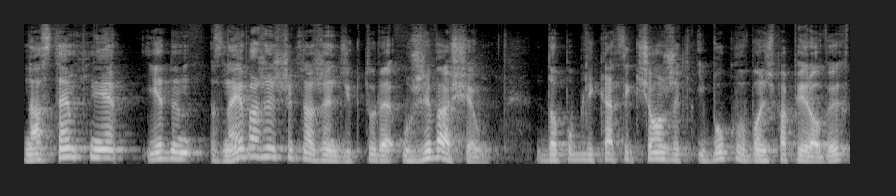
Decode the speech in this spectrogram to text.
Następnie jednym z najważniejszych narzędzi, które używa się do publikacji książek, e-booków bądź papierowych,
